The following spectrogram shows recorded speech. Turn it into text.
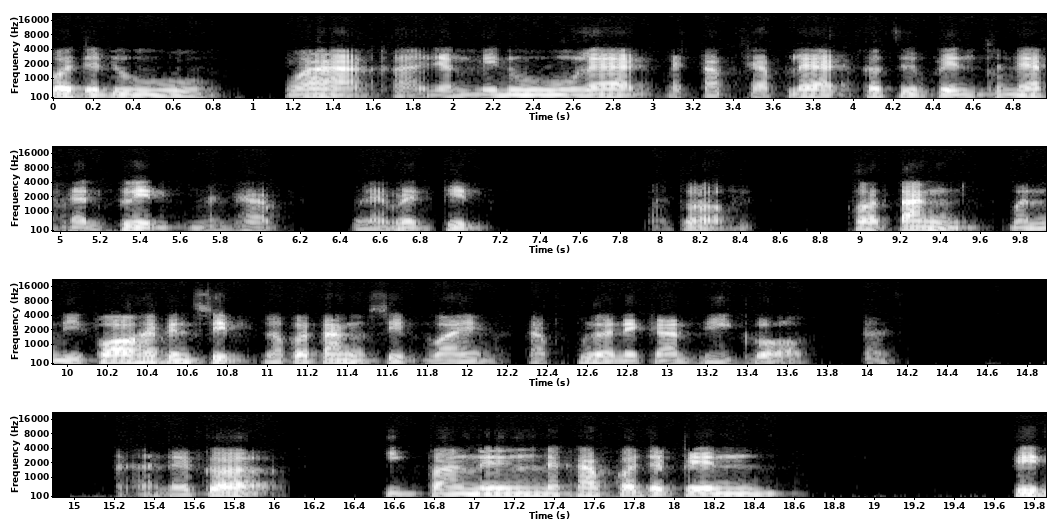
ก็จะดูว่าออย่างเมนูแรกนะครับแท็บแรกก็คือเป็น snap and grid นะครับ snap and grid ก็ ก็ตั้งมัน default ให้เป็นสิบแล้วก็ตั้งสิบไว้ครับเพื่อในการตีกรอบนะแล้วก็อีกฝั่งหนึ่งนะครับก็จะเป็นปิด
